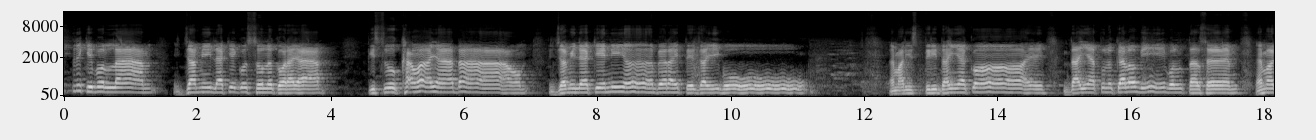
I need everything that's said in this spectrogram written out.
স্ত্রীকে বললাম, জামিলাকে গোসল করায়া কিছু খাওয়ায়া দাও, জামিলাকে নিয়ে বেড়াইতে যাইব। আমার স্ত্রী দাইয়া কয়, দাইয়া তুল কালবি বলতাছে, আমার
